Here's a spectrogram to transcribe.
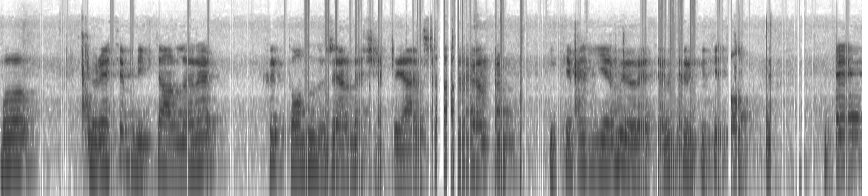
bu üretim miktarları 40 tonun üzerine çıktı. Yani sanıyorum 2020 üretimi 42 ton. Ve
